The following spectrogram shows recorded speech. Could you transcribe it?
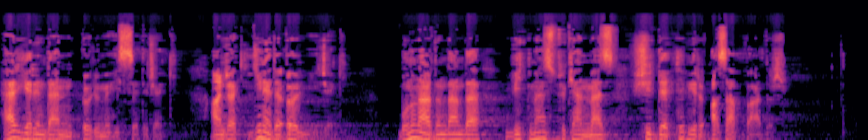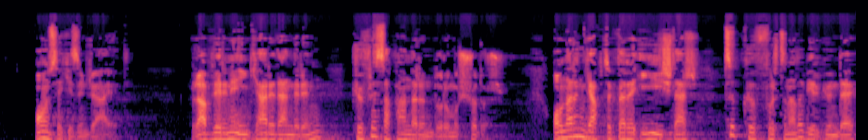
her yerinden ölümü hissedecek. Ancak yine de ölmeyecek. Bunun ardından da bitmez tükenmez şiddetli bir azap vardır. 18. Ayet Rablerini inkar edenlerin, küfre sapanların durumu şudur. Onların yaptıkları iyi işler, tıpkı fırtınalı bir günde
